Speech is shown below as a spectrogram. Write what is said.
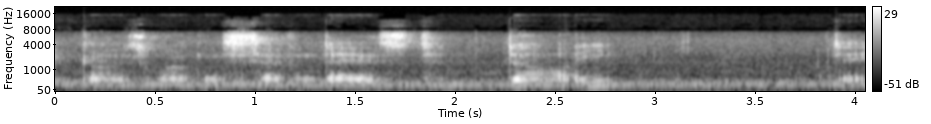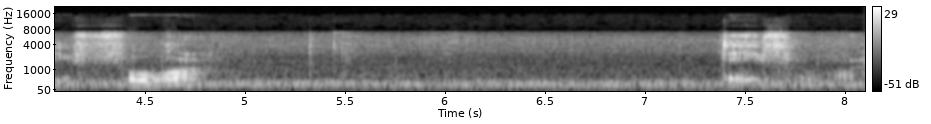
Alright guys, welcome to 7 Days to Die. Day 4. Day 4.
